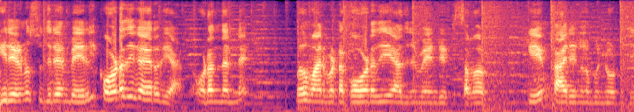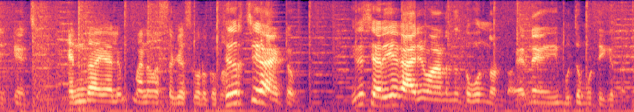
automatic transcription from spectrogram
ഈ രേണുസുധിരയും പേരിൽ കോടതി കയറുകയാണ്. ഉടൻ തന്നെ ബഹുമാനപ്പെട്ട കോടതിയെ അതിനു വേണ്ടിയിട്ട് സമർപ്പിക്കുകയും കാര്യങ്ങൾ മുന്നോട്ട് നീക്കുകയും ചെയ്യും. എന്തായാലും മനനഷ്ട കേസ് കൊടുക്കും തീർച്ചയായിട്ടും. ഇത് ചെറിയ കാര്യമാണെന്ന് തോന്നുന്നുണ്ടോ? എന്നെ ഈ ബുദ്ധിമുട്ടിക്കുന്നത്.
